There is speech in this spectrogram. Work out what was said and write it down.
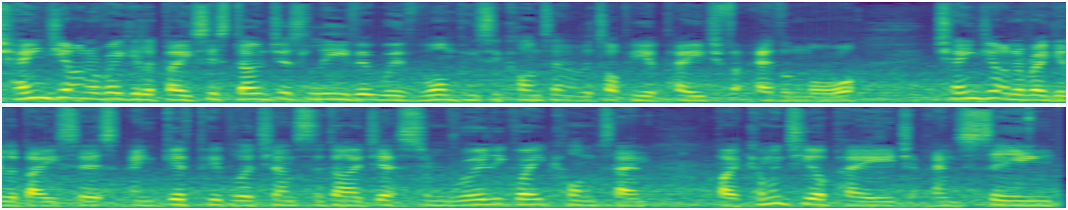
change it on a regular basis. Don't just leave it with one piece of content at the top of your page forevermore. Change it on a regular basis and give people a chance to digest some really great content by coming to your page and seeing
